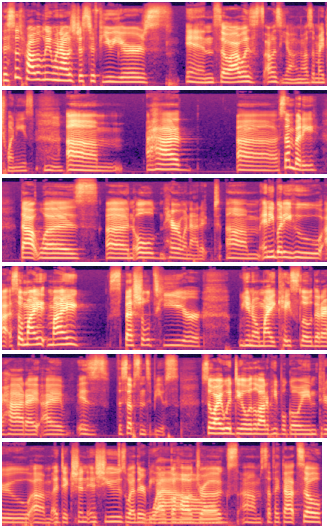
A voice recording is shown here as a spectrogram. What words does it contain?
this was probably when I was just a few years in. So I was I was young. I was in my 20s. Um I had uh somebody that was an old heroin addict. Um anybody who uh, so my my specialty or you know my caseload that I had I, I is the substance abuse. So I would deal with a lot of people going through um, addiction issues, whether it be Wow. alcohol, drugs, um, stuff like that. So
